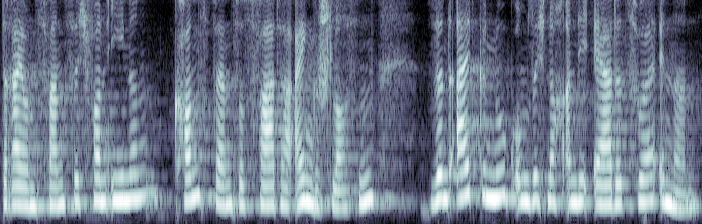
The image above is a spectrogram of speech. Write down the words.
23 von ihnen, Konstanzes Vater eingeschlossen, sind alt genug, um sich noch an die Erde zu erinnern.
